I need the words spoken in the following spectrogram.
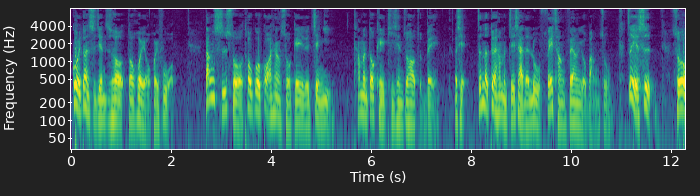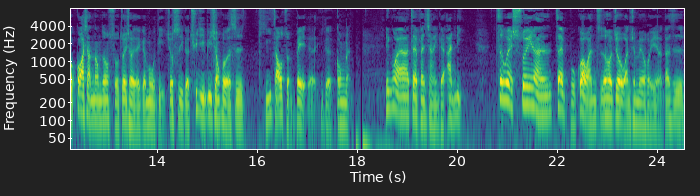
过一段时间之后都会有回复我。当时所透过卦象所给予的建议，他们都可以提前做好准备，而且真的对他们接下来的路非常非常有帮助。这也是所有卦象当中所追求的一个目的，就是一个趋吉避凶或者是提早准备的一个功能。另外啊，再分享一个案例。这位虽然在卜卦完之后就完全没有回应了，但是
